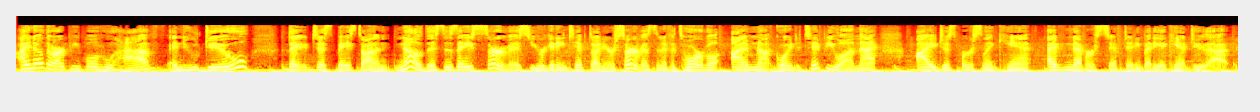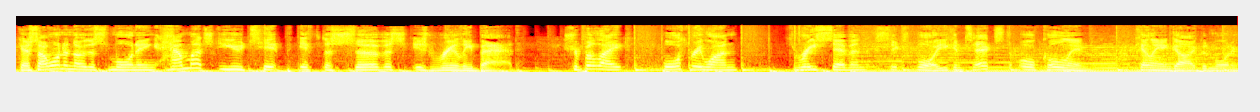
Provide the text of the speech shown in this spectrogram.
I know there are people who have and who do. They just based on no, this is a service. You're getting tipped on your service, and if it's horrible, I'm not going to tip you on that. I just personally can't. I've never stiffed anybody. I can't do that. Okay, so I want to know this morning how much do you tip if the service is really bad? Triple eight four three one three seven six four. You can text or call in. Kelly and Guy, good morning.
